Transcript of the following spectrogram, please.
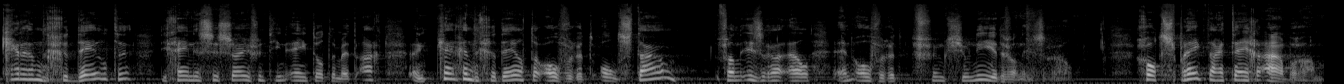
kerngedeelte, die Genesis 17, 1 tot en met 8, een kerngedeelte over het ontstaan van Israël en over het functioneren van Israël. God spreekt daar tegen Abraham.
